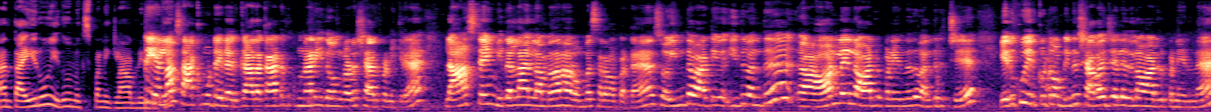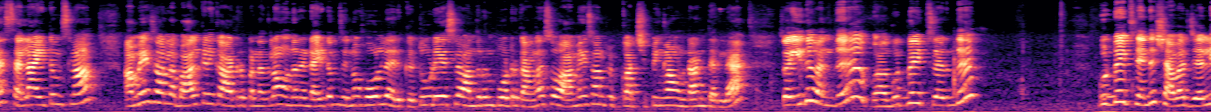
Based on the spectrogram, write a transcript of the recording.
நான் தயிரும் இதுவும் மிக்ஸ் பண்ணிக்கலாம் அப்படின்னு. எல்லாம் சாக்கு முட்டையில் இருக்குது அதை காட்டுறதுக்கு முன்னாடி இதை உங்களோட ஷேர் பண்ணிக்கிறேன். லாஸ்ட் டைம் இதெல்லாம் இல்லாமல் தான் நான் ரொம்ப சிரமப்பட்டேன். ஸோ இந்த வாட்டி இது வந்து ஆன்லைனில் ஆர்டர் பண்ணியிருந்தது வந்துருச்சு. எதுக்கும் இருக்கட்டும் அப்படின்னு ஷவர் ஜெல் இதெல்லாம் ஆர்டர் பண்ணியிருந்தேன். சில ஐட்டம்ஸ்லாம் அமேசானில் பால்கனிக்கு ஆர்டர் பண்ணதெல்லாம் ஒன்று ரெண்டு ஐட்டம்ஸ் இன்னும் ஹோலில் இருக்குது டூ டேஸில் வந்துரும்னு போட்டிருக்காங்க. ஸோ அமேசான் ஃப்ளிப்கார்ட் ஷிப்பிங்லாம் உண்டான்னு தெரியல. ஸோ இது வந்து குட் வைப்ஸ்லேருந்து குட் வைப்ஸ்லேருந்து ஷவர் ஜெல்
